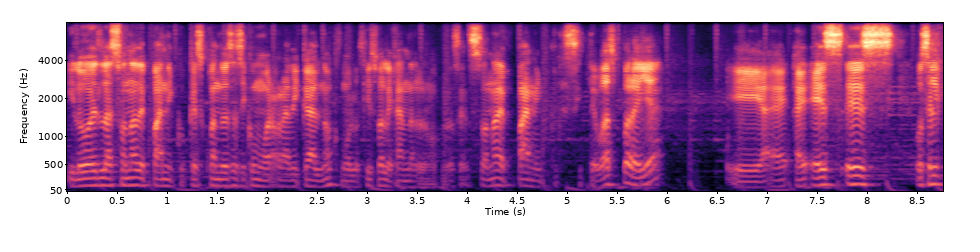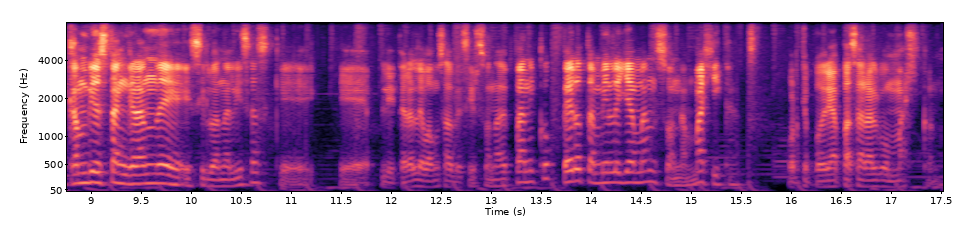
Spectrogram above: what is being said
y luego es la zona de pánico, que es cuando es así como radical, ¿no? Como lo que hizo Alejandra, mejor, o sea, zona de pánico. Si te vas para allá, eh, es, es, o sea, el cambio es tan grande si lo analizas que, literal le vamos a decir zona de pánico, pero también le llaman zona mágica, porque podría pasar algo mágico, ¿no?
